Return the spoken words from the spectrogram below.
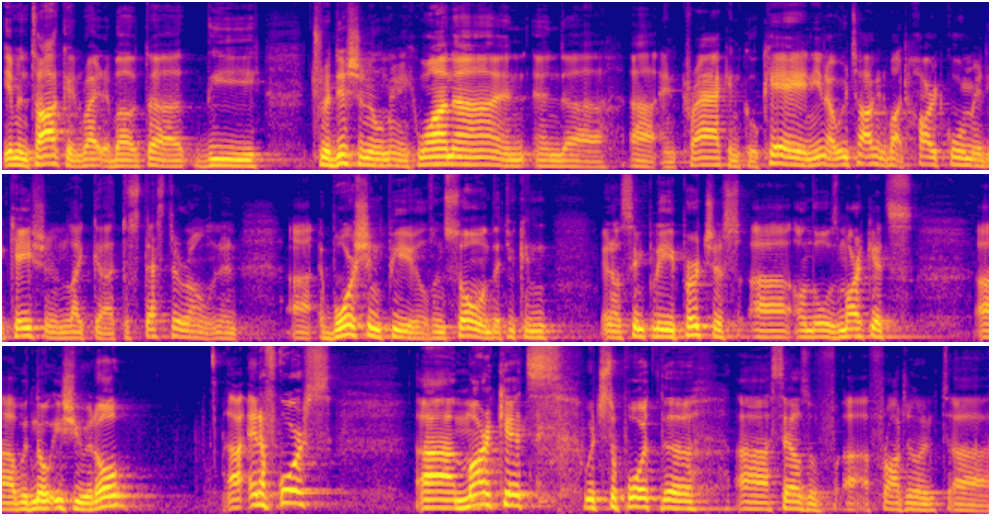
even talking right about uh, the traditional marijuana and, and, uh, uh, and crack and cocaine. You know, we're talking about hardcore medication like uh, testosterone and abortion pills and so on that you can you know, simply purchase on those markets with no issue at all. and of course, uh, markets which support the uh, sales of uh, fraudulent, uh,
